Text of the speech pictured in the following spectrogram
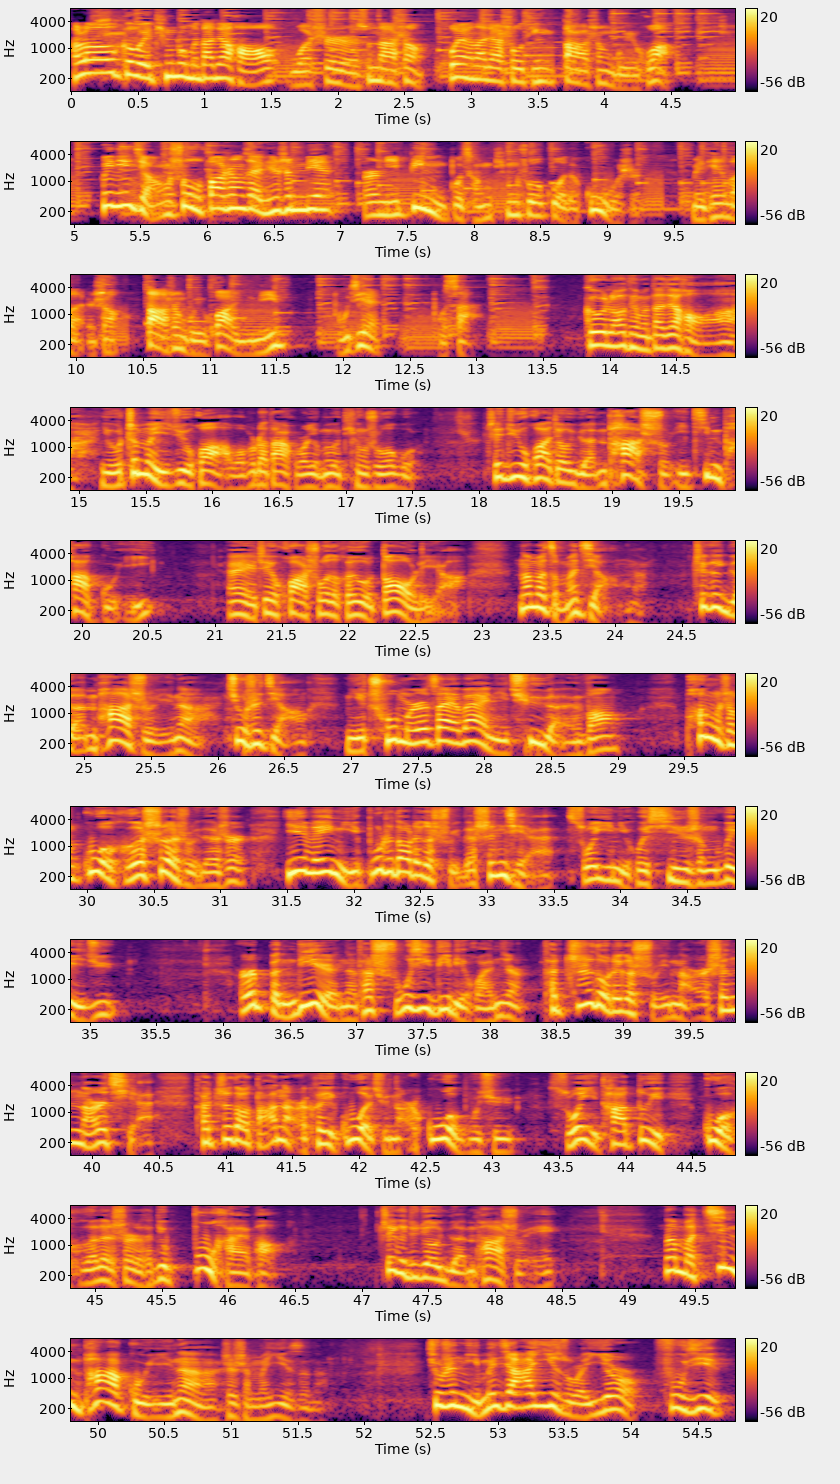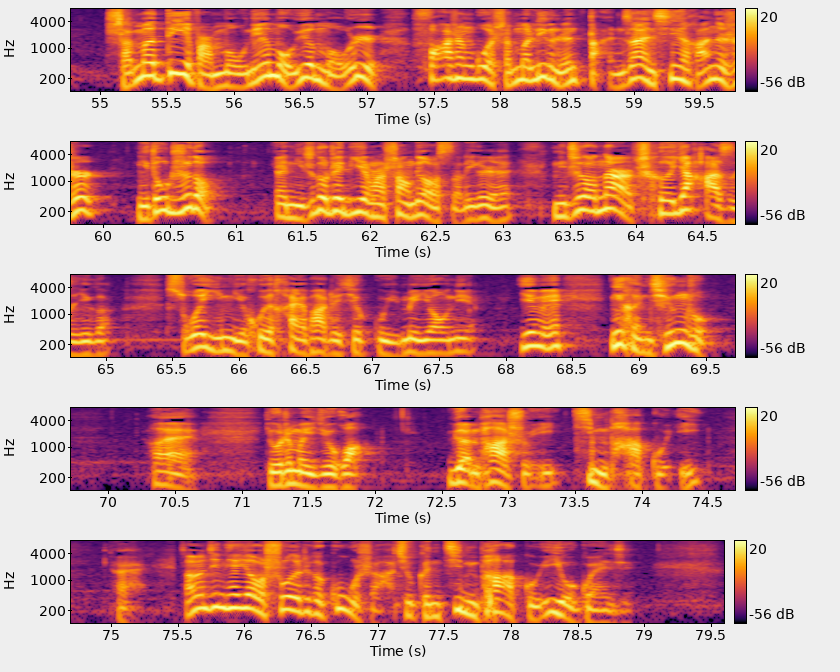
Hello，各位听众们，大家好，我是孙大圣，欢迎大家收听《大圣鬼话》，为您讲述发生在您身边而您并不曾听说过的故事。每天晚上，《大圣鬼话》与您不见不散。各位老铁们，大家好啊！有这么一句话，我不知道大伙儿有没有听说过，这句话叫“远怕水，近怕鬼”。哎，这话说的很有道理啊。那么怎么讲呢？这个远怕水呢，就是讲你出门在外，你去远方。碰上过河涉水的事儿，因为你不知道这个水的深浅，所以你会心生畏惧。而本地人呢，他熟悉地理环境，他知道这个水哪儿深哪儿浅，他知道打哪儿可以过去，哪儿过不去，所以他对过河的事儿他就不害怕。这个就叫远怕水。那么近怕鬼呢？是什么意思呢？就是你们家一左一右附近。什么地方？某年某月某日发生过什么令人胆战心寒的事儿？你都知道。哎，你知道这地方上吊死了一个人，你知道那儿车压死一个，所以你会害怕这些鬼魅妖孽，因为你很清楚。哎，有这么一句话：远怕水，近怕鬼。哎，咱们今天要说的这个故事啊，就跟近怕鬼有关系。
